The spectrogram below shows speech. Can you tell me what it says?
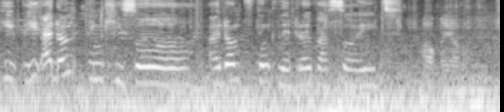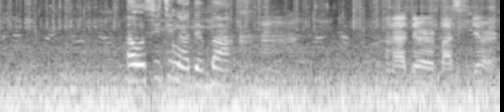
He, he. I don't think he saw. I don't think the driver saw it. Okay, okay. I was sitting at the back. Mm. another passenger.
